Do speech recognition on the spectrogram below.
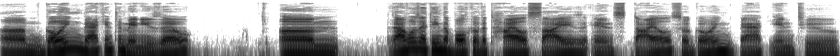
Um, going back into menus though, um, that was I think the bulk of the tile size and style. So going back into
